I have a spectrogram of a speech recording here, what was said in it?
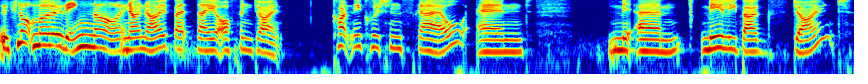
It's not moving, no. No, no, but they often don't. Cottony cushion scale and me- um, mealybugs don't.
